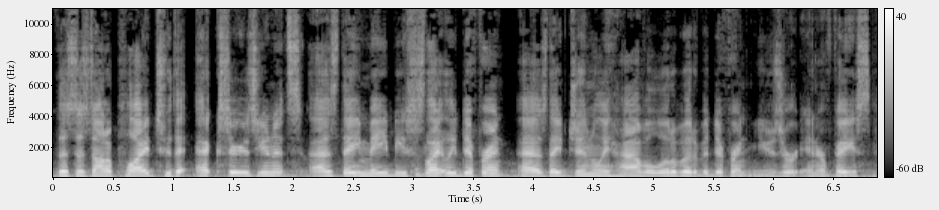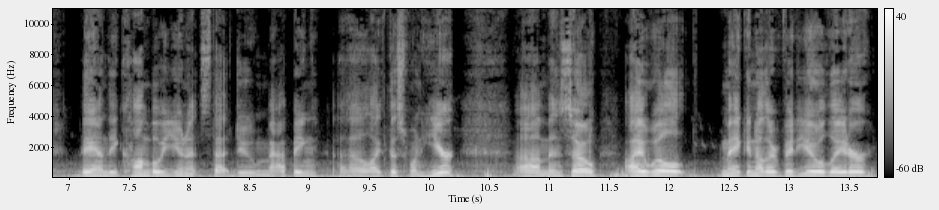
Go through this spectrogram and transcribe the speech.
this does not apply to the X series units as they may be slightly different as they generally have a little bit of a different user interface than the combo units that do mapping uh, like this one here. Um, and so I will make another video later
